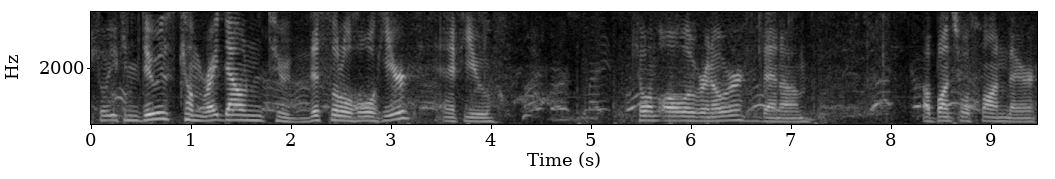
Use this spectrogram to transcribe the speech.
So what you can do is come right down to this little hole here, and if you kill them all over and over, then um, a bunch will spawn there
